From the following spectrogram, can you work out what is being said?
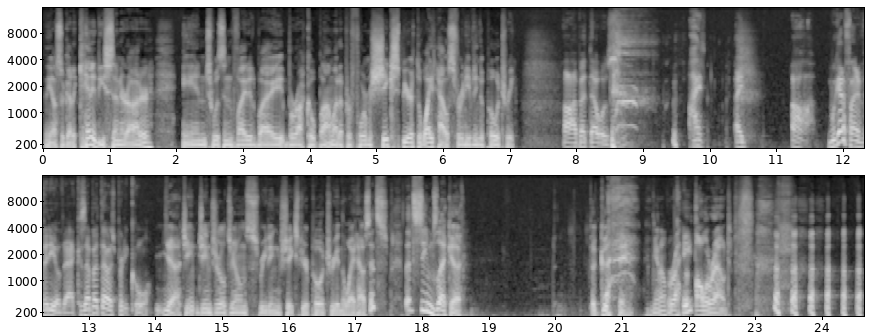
And he also got a Kennedy Center honor and was invited by Barack Obama to perform Shakespeare at the White House for an evening of poetry. Oh, I bet that was. I, I, ah, we got to find a video of that because I bet that was pretty cool. Yeah, James, James Earl Jones reading Shakespeare poetry in the White House. That's that seems like a a good thing, you know, Right? All around.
